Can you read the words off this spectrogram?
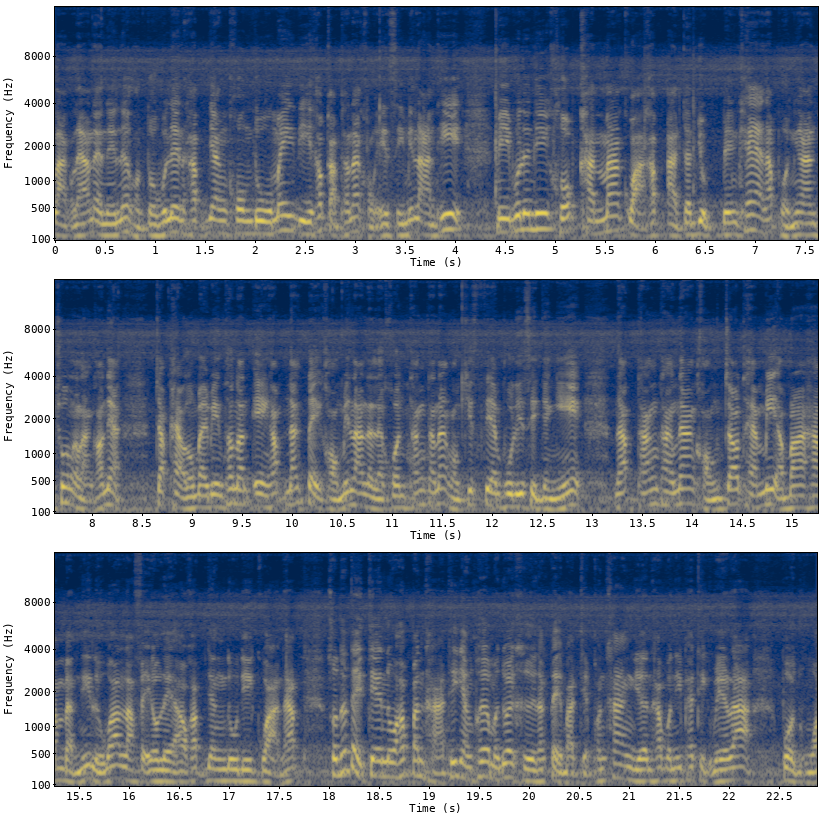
หลักๆแล้วเนี่ยในเรื่องของตัวผู้เล่นครับยังคงดูไม่ดีเท่ากับทางด้านของเอซีมิลานที่มีผู้เล่นที่ครบคันมากกว่าครับอาจจะหยุดเป็นแค่นะผลงานช่วงหลังๆเขาเนี่ยจะแผ่วลงไปเพียงเท่านั้นเองครับนักเตะของมิลานหลายๆคนทั้งทางด้านของคริสเตียนพูลิสิตอย่างนี้นับทั้งทางด้านของเจ้าแทมมี่อับราฮัมแบบนี้หรือว่าลาฟาเอลเลอาครับยังดูดีกว่านะครับส่วนนักเตะเจนัวครับปัญหาที่ยังเพิ่มมาด้วยคือนักเตะบาดเจ็บค่อนข้างเยอะครับวันนี้แพทริกเวราปวดหัว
